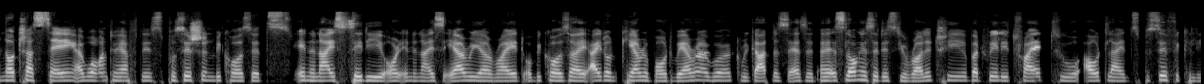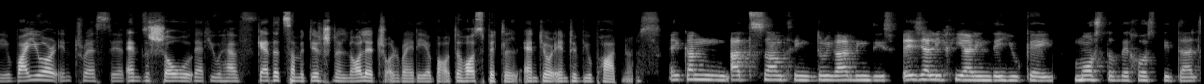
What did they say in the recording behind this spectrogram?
not just saying i want to have this position because it's in a nice city or in a nice area right? Or because i, I don't care about where i work regardless as it as long as it is urology but really try to outline specifically why you are interested and to show that you have gathered some additional knowledge already about the hospital and your interview partners. I can add something regarding this especially here in the uk most of the hospitals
